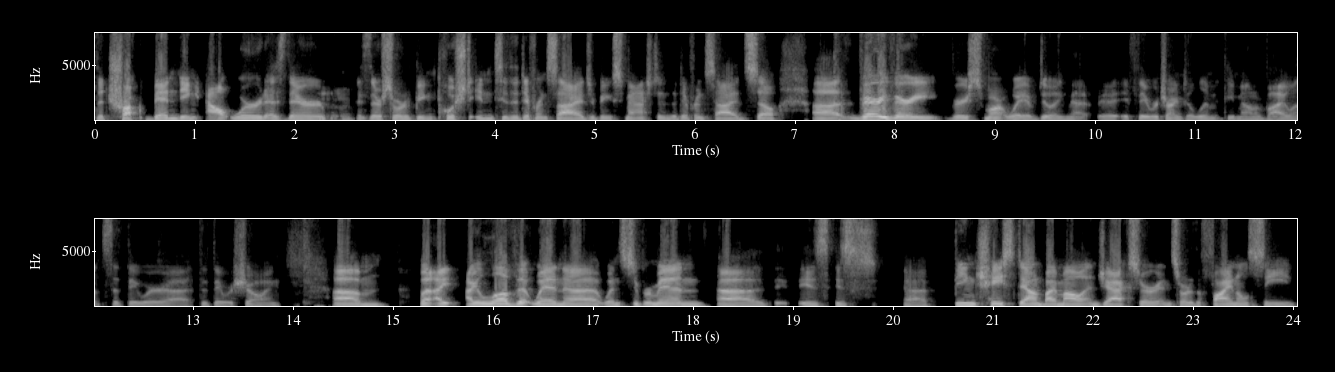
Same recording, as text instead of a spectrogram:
the truck bending outward as they're mm-hmm. as they're sort of being pushed into the different sides or being smashed into the different sides so uh, very very very smart way of doing that if they were trying to limit the amount of violence that they were uh, that they were showing um, but I I love that when uh, when Superman uh, is is uh, being chased down by Mala and Jax-Ur in sort of the final scene,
